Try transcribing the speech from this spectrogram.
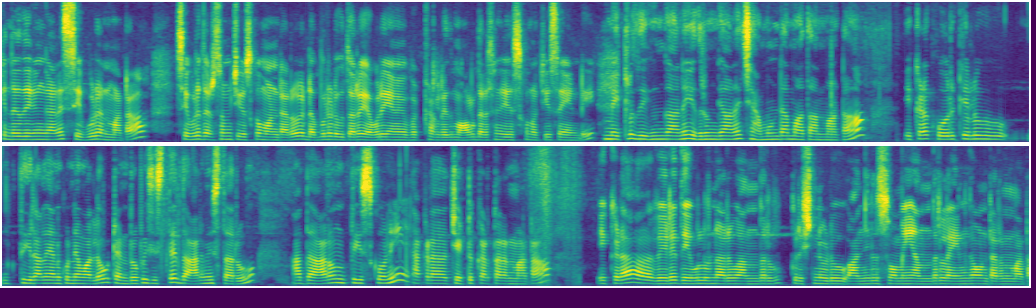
కిందకి దిగంగానే శివుడు అనమాట శివుడు దర్శనం చేసుకోమంటారు. డబ్బులు అడుగుతారు ఎవరు ఏమి ఇవ్వక్కర్లేదు. మామూలుగా దర్శనం చేసుకొని వచ్చేసేయండి. మెట్లు దిగంగానే ఎదురుగానే చాముండా మాత అనమాట ఇక్కడ కోరికలు తీరాలి అనుకునే వాళ్ళు టెన్ రూపీస్ ఇస్తే దారం ఇస్తారు. ఆ దారం తీసుకొని అక్కడ చెట్టుకు కడతారనమాట ఇక్కడ వేరే దేవుళ్ళు ఉన్నారు. అందరూ కృష్ణుడు ఆంజనేయ స్వామి అందరు లైన్గా ఉంటారనమాట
